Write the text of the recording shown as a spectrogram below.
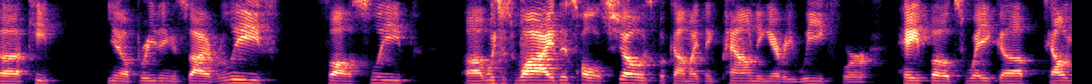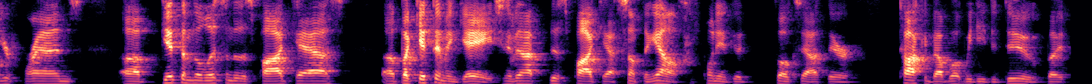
uh, keep, you know, breathing a sigh of relief, fall asleep, uh, which is why this whole show has become, I think, pounding every week for, hey, folks, wake up, tell your friends uh, get them to listen to this podcast, uh, but get them engaged. If not this podcast, something else. There's plenty of good folks out there talking about what we need to do, but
